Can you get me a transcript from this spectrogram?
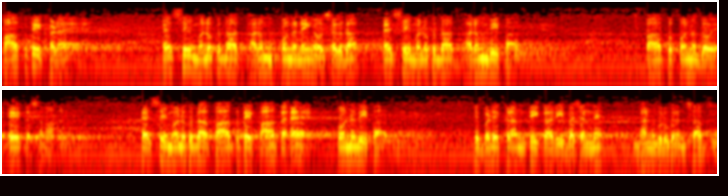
ਪਾਪ ਤੇ ਖੜਾ ਹੈ ਐਸੇ ਮਨੁੱਖ ਦਾ ਧਰਮ ਪੁੰਨ ਨਹੀਂ ਹੋ ਸਕਦਾ ਐਸੇ ਮਨੁੱਖ ਦਾ ਧਰਮ ਵੀ ਪਾਪ ਹੈ ਪਾਪ ਪੁੰਨ ਦੋਏ ਏਕ ਸਮਾਨ ਐਸੇ ਮਨੁੱਖ ਦਾ ਪਾਪ ਤੇ ਪਾਪ ਹੈ, ਪੁੰਨ ਵੀ ਪਾਪ। ਹੈ ਇਹ ਬੜੇ ਕ੍ਰਾਂਤੀਕਾਰੀ ਬਚਨ ਨੇ, ਧੰਨ ਗੁਰੂ ਗ੍ਰੰਥ ਸਾਹਿਬ ਜੀ।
